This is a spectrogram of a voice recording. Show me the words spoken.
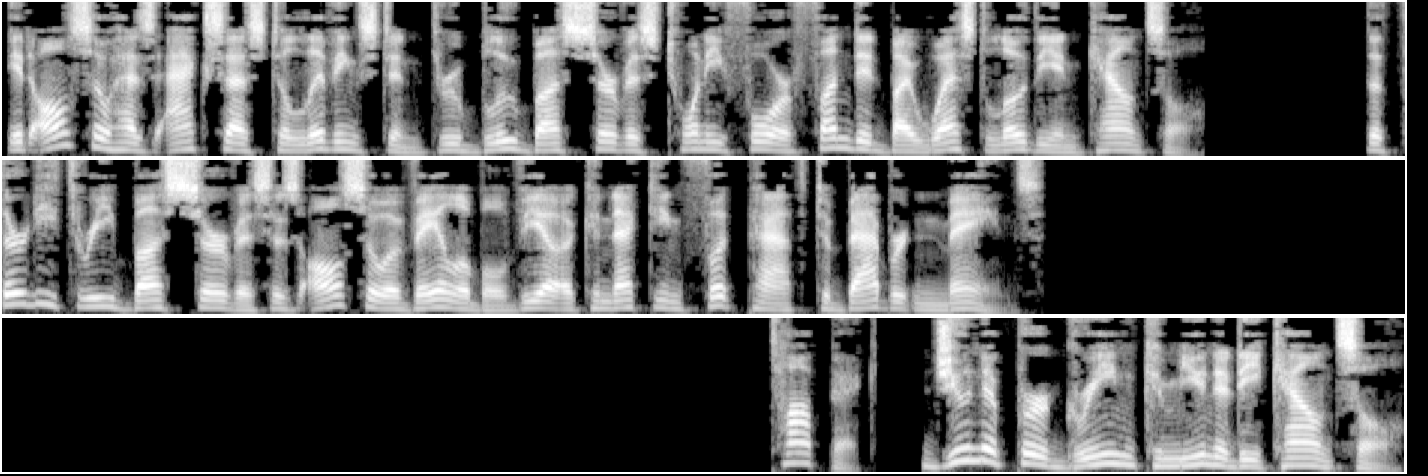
It also has access to Livingston through Blue Bus Service 24 funded by West Lothian Council. The 33 bus service is also available via a connecting footpath to Baberton Mains. Juniper Green Community Council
